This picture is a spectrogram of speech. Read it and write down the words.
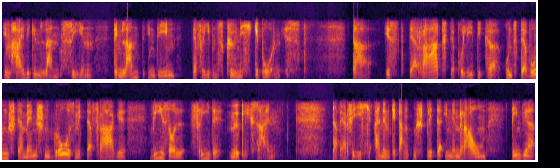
im heiligen Land sehen, dem Land, in dem der Friedenskönig geboren ist. Da ist der Rat der Politiker und der Wunsch der Menschen groß mit der Frage, wie soll Friede möglich sein? Werfe ich einen Gedankensplitter in den Raum, den wir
